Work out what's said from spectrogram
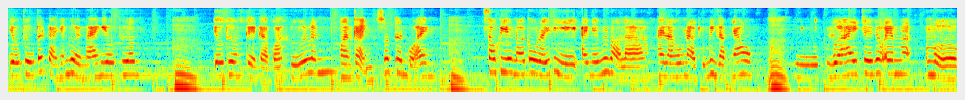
yêu thương tất cả những người mà anh yêu thương ừ. yêu thương kể cả quá khứ lẫn hoàn cảnh xuất thân của anh ừ. sau khi em nói câu đấy thì anh ấy mới bảo là hay là hôm nào chúng mình gặp nhau ừ. Vừa hay chơi cho em mở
